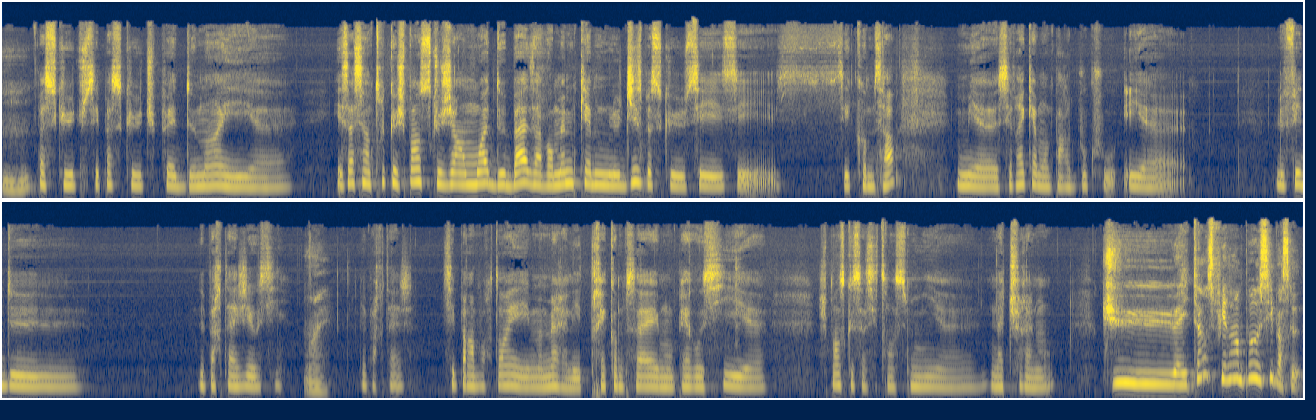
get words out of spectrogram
Mhm. parce que tu sais pas ce que tu peux être demain et et ça c'est un truc que je pense que j'ai en moi de base avant même qu'elle me le dise parce que c'est c'est c'est comme ça. Mais euh, c'est vrai qu'elle m'en parle beaucoup. Et euh, le fait de de partager aussi. Ouais. le partage. C'est pas important. Et ma mère elle est très comme ça. Et mon père aussi. Et, euh, je pense que ça s'est transmis euh, naturellement. Tu as été inspiré un peu aussi parce que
